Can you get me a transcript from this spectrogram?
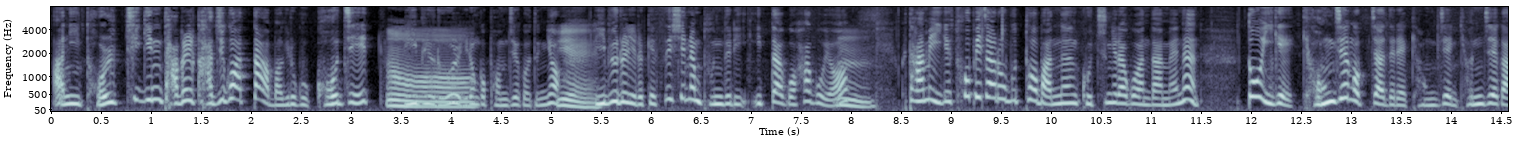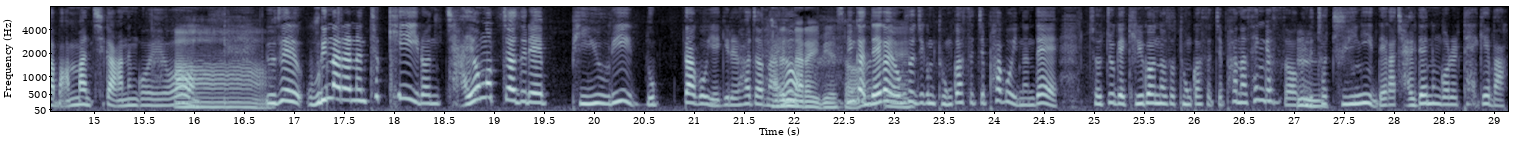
아니 덜 튀긴 닭을 가지고 왔다 막 이러고 거짓 어. 리뷰를 이런 거 범죄거든요. 예. 리뷰를 이렇게 쓰시는 분들이 있다고 하고요. 음. 그 다음에 이게 소비자로부터 받는 고충이라고 한다면은 또 이게 경쟁업자들의 경쟁 견제가 만만치가 않은 거예요. 아. 요새 우리나라는 특히 이런 자영업자들의 비율이 높 다고 얘기를 하잖아요. 다른 나라에 비해서. 그러니까 내가 네. 여기서 지금 돈가스집 하고 있는데 저쪽에 길 건너서 돈가스집 하나 생겼어. 근데 음. 저 주인이 내가 잘 되는 거를 되게 막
